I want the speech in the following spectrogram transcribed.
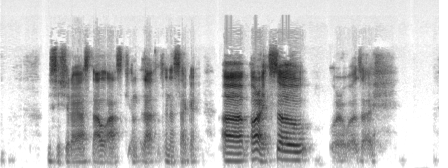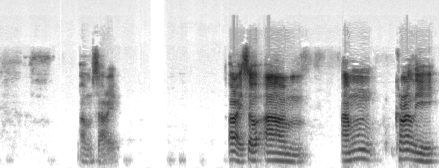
let me see should i ask i'll ask that in a second. Uh all right so where was i? I'm sorry. All right so um I'm currently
